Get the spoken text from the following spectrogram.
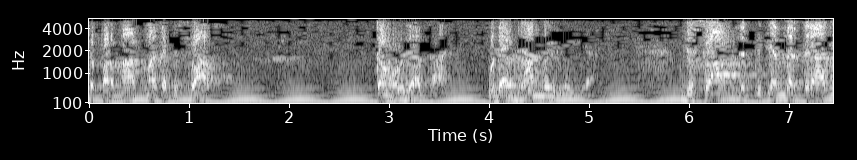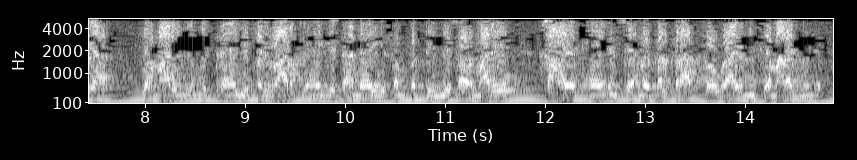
तो परमात्मा का विश्वास कम हो जाता है उधर ध्यान नहीं रह गया। विश्वास व्यक्ति के अंदर फिर आ गया कि हमारे ये मित्र हैं, ये परिवार के हैं, ये धन है, ये संपत्ति, ये सब हमारे सहायक हैं, इनसे हमें बल प्राप्त होगा, इन्हीं से हमारा जीवन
